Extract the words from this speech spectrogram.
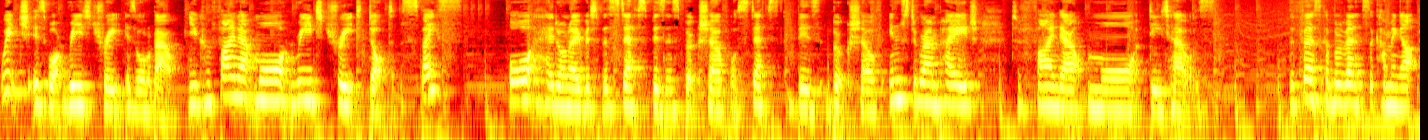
which is what Read Treat is all about. You can find out more readtreat.space or head on over to the Steph's Business Bookshelf or Steph's Biz Bookshelf Instagram page to find out more details. The first couple of events are coming up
